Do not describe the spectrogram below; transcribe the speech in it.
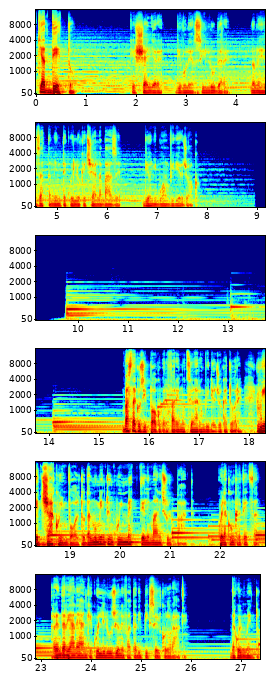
Chi ha detto che scegliere di volersi illudere non è esattamente quello che c'è alla base di ogni buon videogioco. Basta così poco per fare emozionare un videogiocatore. Lui è già coinvolto dal momento in cui mette le mani sul pad. Quella concretezza rende reale anche quell'illusione fatta di pixel colorati. Da quel momento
